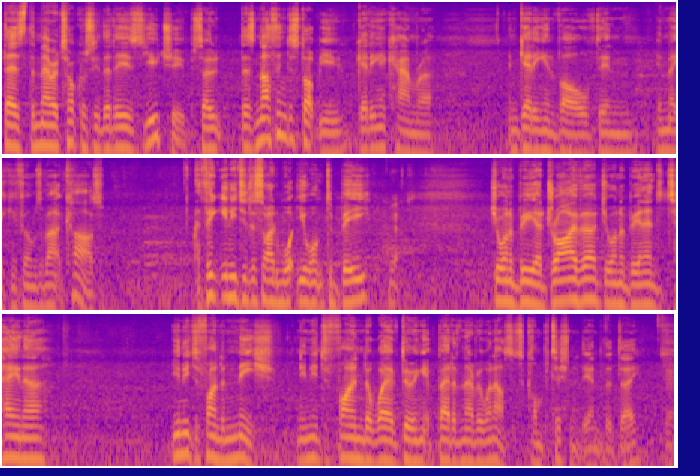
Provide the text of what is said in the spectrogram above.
there's the meritocracy that is YouTube. So there's nothing to stop you getting a camera and getting involved in, in making films about cars. I think you need to decide what you want to be. Yeah. Do you want to be a driver? Do you want to be an entertainer? You need to find a niche. You need to find a way of doing it better than everyone else. It's competition at the end of the day. Yeah.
